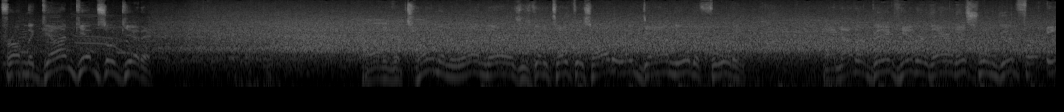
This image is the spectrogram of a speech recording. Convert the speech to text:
From the gun, Gibbs will get it. On a determined run there as he's going to take this all the way down near the 40. Another big hitter there. This one good for 18.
